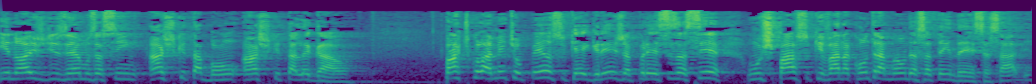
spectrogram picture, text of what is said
e nós dizemos assim: acho que está bom, acho que está legal. Particularmente, eu penso que a igreja precisa ser um espaço que vá na contramão dessa tendência, sabe?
